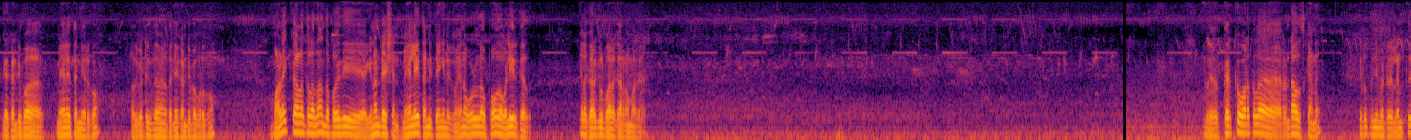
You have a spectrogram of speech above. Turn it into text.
இங்கே கண்டிப்பாக மேலே தண்ணி இருக்கும். அது வீட்டுக்கு தேவையான தண்ணியை கண்டிப்பாக கொடுக்கும். மழைக்காலத்தில் தான் இந்த பகுதி இனண்டேஷன் மேலே தண்ணி தேங்கி நிற்கும். ஏன்னா உள்ளே போக வழி இருக்காது. கீழே கருங்கல் பாறை காரணமாக. இது தெற்கு ஓரத்தில் ரெண்டாவது ஸ்கேனு இருபத்தஞ்சி மீட்டர் லென்த்து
